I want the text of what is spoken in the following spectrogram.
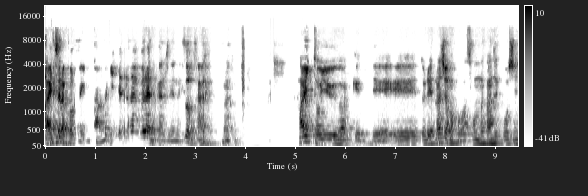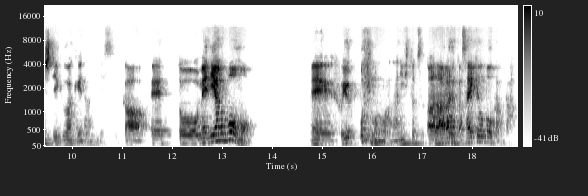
あいつらこれ、あの時言ってたなぐらいの感じでね。そうですねはい。というわけで、えっ、とレ、ラジオの方はそんな感じで更新していくわけなんですが、えっ、と、メディアの方も、えー冬っぽいものは何一つ、あ、あるか、最強防寒か。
